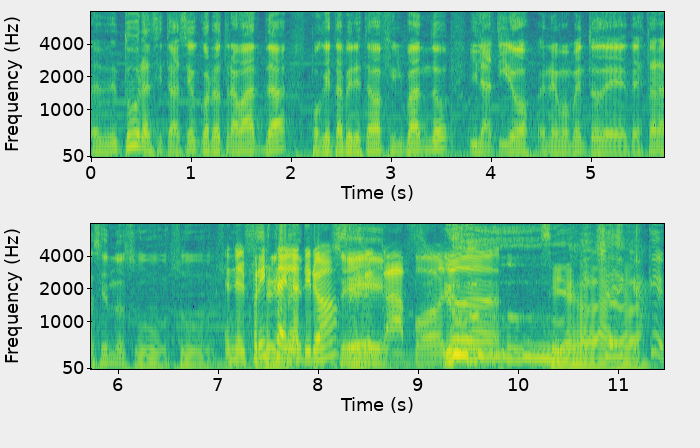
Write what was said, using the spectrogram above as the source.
Eh, Tuvo una situación con otra banda, porque también estaba filmando y la tiró en el momento de, de estar haciendo su, su- su- ¿En el freestyle la tiró? Sí. Qué capo, boludo. Sí, es verdad, Yo es dije, verdad. qué.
